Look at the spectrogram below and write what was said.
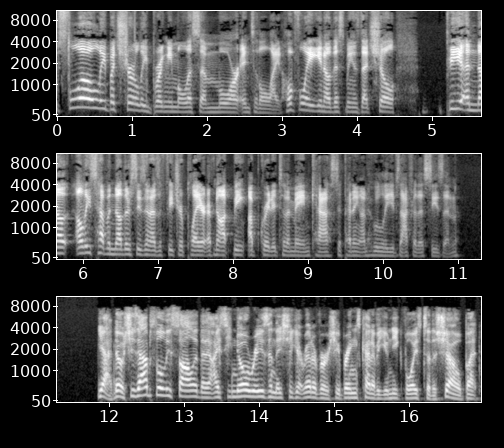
slowly but surely bringing Melissa more into the light. Hopefully, you know, this means that she'll be another, at least have another season as a feature player, if not being upgraded to the main cast, depending on who leaves after this season. Yeah, no, she's absolutely solid. I see no reason they should get rid of her. She brings kind of a unique voice to the show. But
